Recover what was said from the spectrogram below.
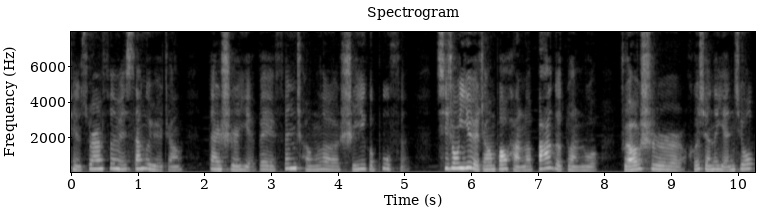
品虽然分为三个乐章，但是也被分成了十一个部分，其中一乐章包含了八个段落，主要是和弦的研究，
